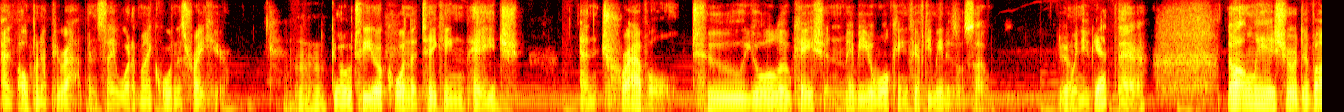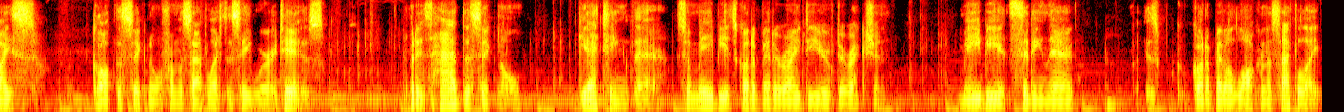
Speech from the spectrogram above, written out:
and open up your app and say, "What are my coordinates right here?" Mhm. Go to your coordinate taking page and travel to your location. Maybe you're walking 50 meters or so. Yeah. When you get there, not only is your device got the signal from the satellite to say where it is, but it's had the signal getting there. So maybe it's got a better idea of direction. Maybe it's sitting there, is got a better lock on a satellite.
